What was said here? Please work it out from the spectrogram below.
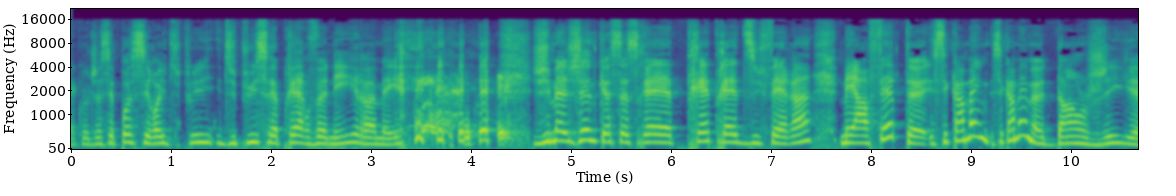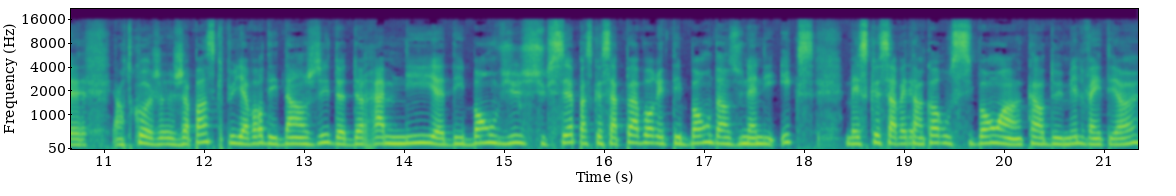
Écoute, je sais pas si Roy Dupuis, Dupuis serait prêt à revenir, mais j'imagine que ce serait très très différent. Mais en fait, euh, c'est quand même c'est quand même un danger. Euh, en tout cas, je, pense qu'il peut y avoir des dangers de, ramener euh, des bons vieux succès parce que ça peut avoir été bon dans une année X, mais est-ce que ça va être encore aussi bon qu'en 2021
